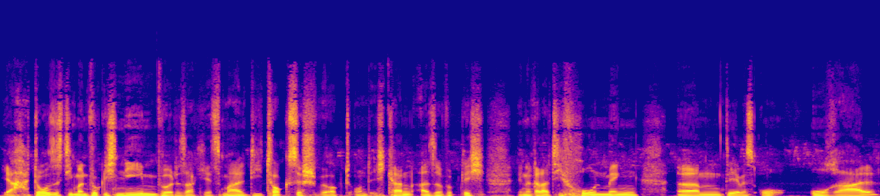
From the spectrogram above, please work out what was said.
ja, Dosis, die man wirklich nehmen würde, sag ich jetzt mal, die toxisch wirkt. Und ich kann also wirklich in relativ hohen Mengen ähm, DMSO oral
